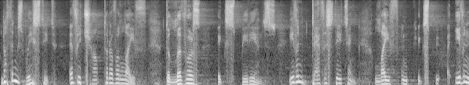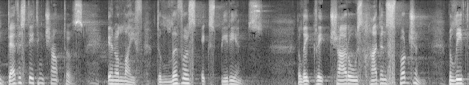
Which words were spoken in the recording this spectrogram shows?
Nothing's wasted. Every chapter of our life delivers experience. Even devastating life, even devastating chapters in our life delivers experience. The late great Charles Haddon Spurgeon believed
